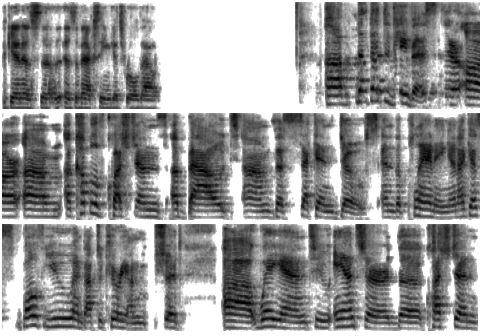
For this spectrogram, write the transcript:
again as the as the vaccine gets rolled out. Um, now, Dr. Davis, there are um, a couple of questions about um, the second dose and the planning. And I guess both you and Dr. Kurian should uh, weigh in to answer the question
